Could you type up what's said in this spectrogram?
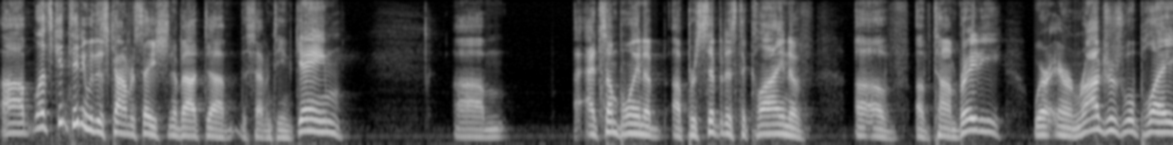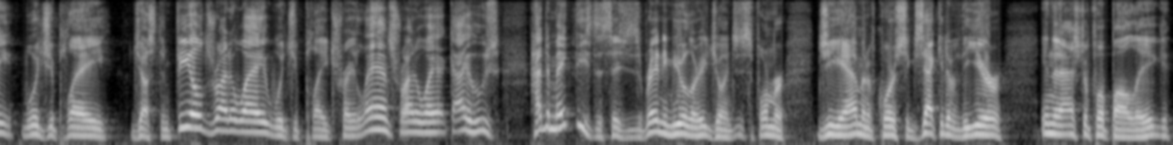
Uh, let's continue with this conversation about uh, the 17th game. Um, at some point, a, a precipitous decline of of of Tom Brady, where Aaron Rodgers will play. Would you play Justin Fields right away? Would you play Trey Lance right away? A guy who's had to make these decisions. Randy Mueller, he joins us, a former GM and, of course, executive of the year in the National Football League.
